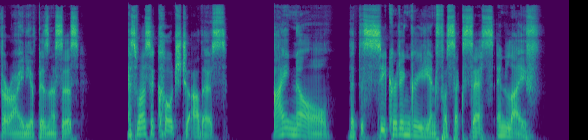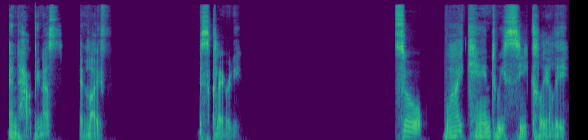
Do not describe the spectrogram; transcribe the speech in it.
variety of businesses, as well as a coach to others, I know that the secret ingredient for success in life and happiness in life is clarity. So, why can't we see clearly?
